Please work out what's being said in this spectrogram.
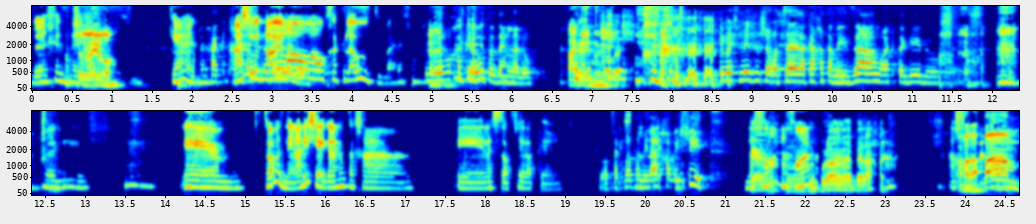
צריך איזה... של נוירו. כן, משהו נוירו או חקלאות. נוירו חקלאות עוד אין לנו. אם יש מישהו שרוצה לקחת את המיזם, רק תגידו. אמ, טוב, אז נראה לי שהגענו ככה אה, לסוף של הפרק. רוצה כבר את המילה החמישית. נכון, נכון. אנחנו כולנו בלחץ. אבל הפעם,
